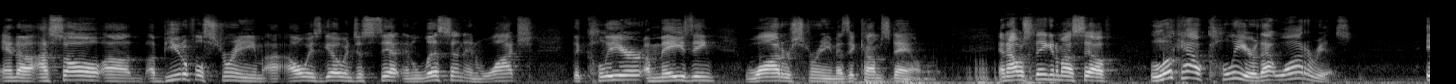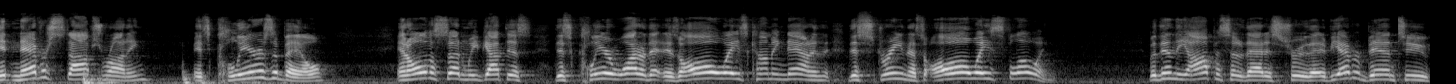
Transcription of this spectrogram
and uh, I saw uh, a beautiful stream. I always go and just sit and listen and watch the clear, amazing water stream as it comes down. And I was thinking to myself, look how clear that water is. It never stops running, it's clear as a bell. And all of a sudden, we've got this this clear water that is always coming down and this stream that's always flowing. But then the opposite of that is true. That have you ever been to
